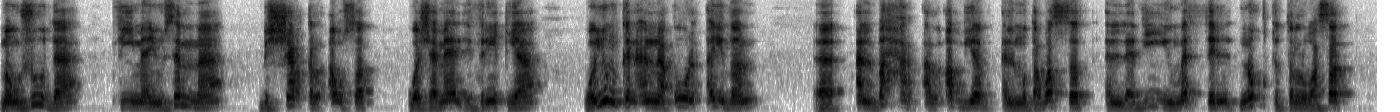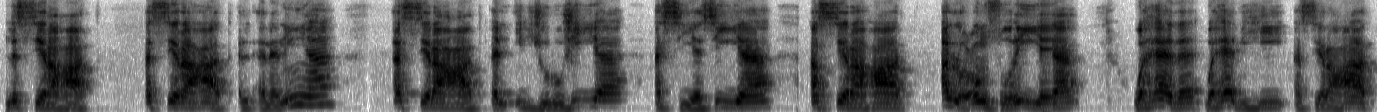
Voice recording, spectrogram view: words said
موجودة فيما يسمى بالشرق الأوسط وشمال إفريقيا ويمكن أن نقول أيضا آه، البحر الأبيض المتوسط الذي يمثل نقطة الوسط للصراعات. الصراعات الأنانية الصراعات الإيديولوجية السياسية الصراعات العنصرية وهذا وهذه الصراعات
